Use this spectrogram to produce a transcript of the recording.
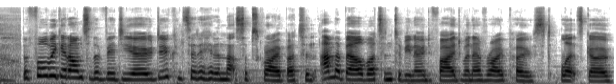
Before we get on to the video, do consider hitting that subscribe button and the bell button to be notified whenever I post. Let's go.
